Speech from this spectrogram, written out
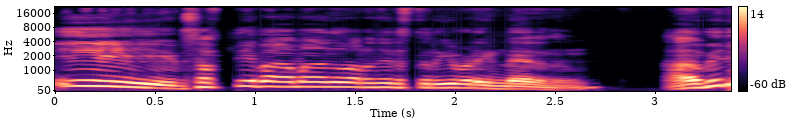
ഈ സത്യഭാമ എന്ന് പറഞ്ഞൊരു സ്ത്രീ ഇവിടെ ഉണ്ടായിരുന്നു. അവർ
